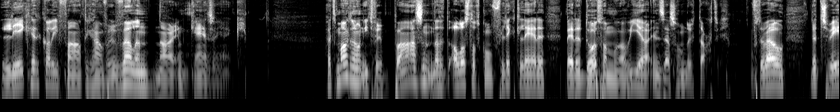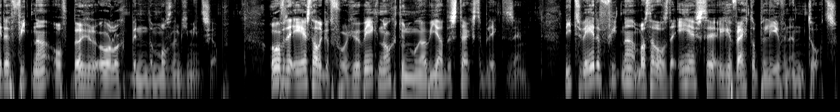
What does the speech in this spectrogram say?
leek het kalifaat te gaan vervellen naar een keizerrijk. Het mag dan ook niet verbazen dat het alles tot conflict leidde bij de dood van Muawiyah in 680, oftewel de tweede fitna of burgeroorlog binnen de moslimgemeenschap. Over de eerste had ik het vorige week nog, toen Muawiyah de sterkste bleek te zijn. Die tweede fitna was net als de eerste een gevecht op leven en dood.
